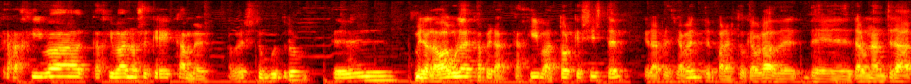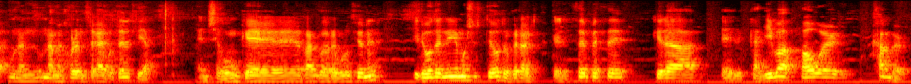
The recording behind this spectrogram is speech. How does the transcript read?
Cajiva, no sé qué, Camber. A ver si te encuentro. Eh, mira, la válvula de escape era Cajiva Torque System, que era precisamente para esto que hablaba de, de dar una, entrega- una, una mejor entrega de potencia en según qué rango de revoluciones. Y luego teníamos este otro, que era el, el CPC, que era el Cajiva Power Camber,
